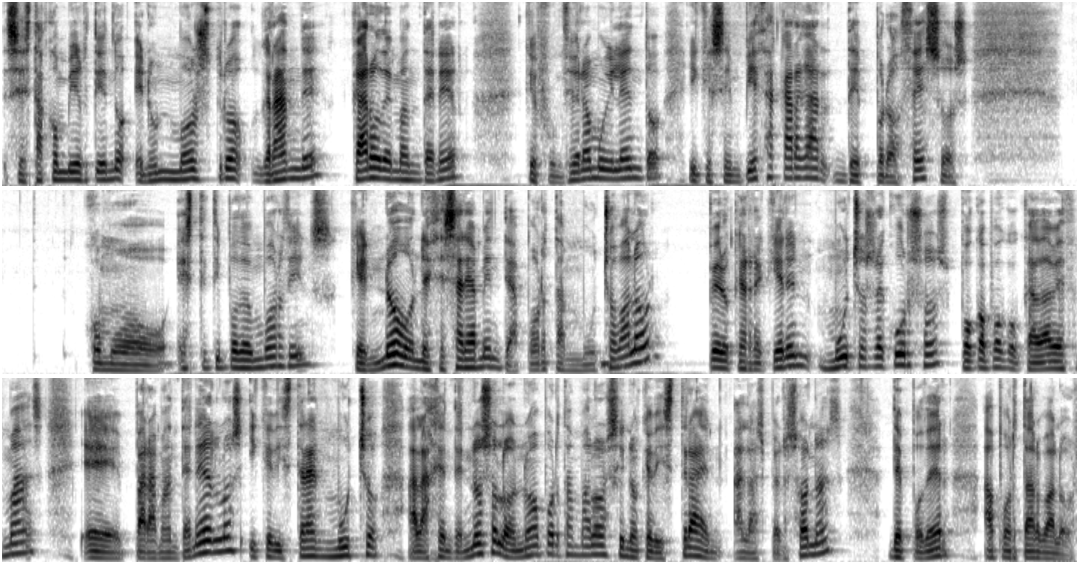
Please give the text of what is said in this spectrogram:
se está convirtiendo en un monstruo grande, caro de mantener, que funciona muy lento y que se empieza a cargar de procesos como este tipo de onboardings que no necesariamente aportan mucho valor, pero que requieren muchos recursos, poco a poco cada vez más, eh, para mantenerlos y que distraen mucho a la gente. No solo no aportan valor, sino que distraen a las personas de poder aportar valor.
